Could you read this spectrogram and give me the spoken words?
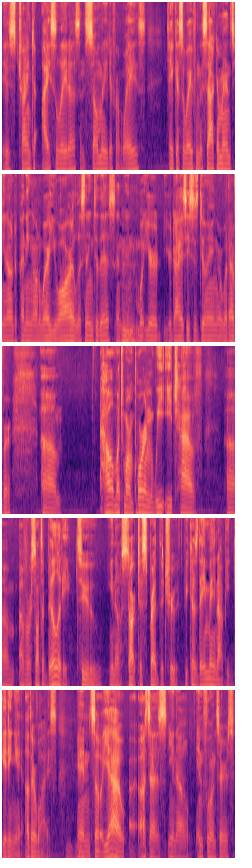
is trying to isolate us in so many different ways, take us away from the sacraments, you know, depending on where you are listening to this and, mm. and what your, your diocese is doing or whatever. Um, how much more important we each have um, of a responsibility to you know start to spread the truth because they may not be getting it otherwise mm-hmm. and so yeah us as you know influencers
